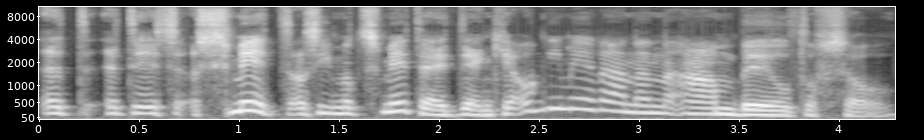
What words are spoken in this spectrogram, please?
het, het is Smit. Als iemand Smit heet, denk je ook niet meer aan een aanbeeld of zo.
